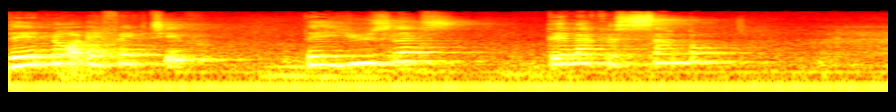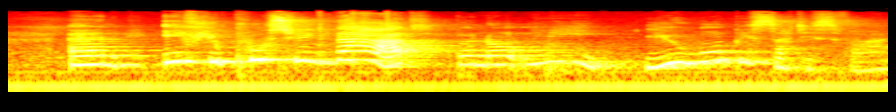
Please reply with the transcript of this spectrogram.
they're not effective, they're useless, they're like a cymbal. And if you're pursuing that, but not me, you won't be satisfied.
